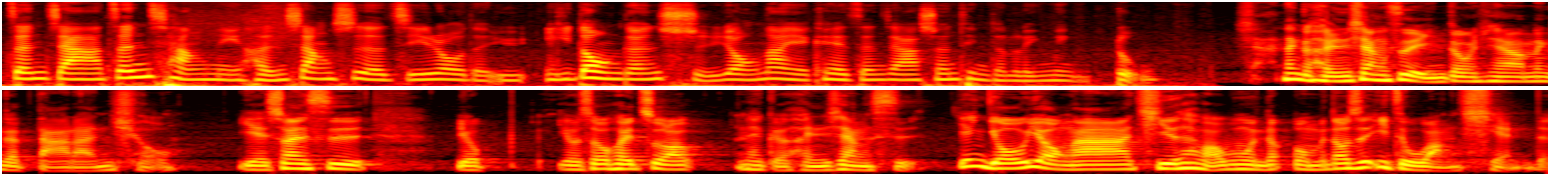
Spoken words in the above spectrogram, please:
增加增强你横向式的肌肉的移移动跟使用，那也可以增加身体的灵敏度。那个横向式的移动，像那个打篮球也算是有有时候会做到那个横向式，因为游泳啊，其实跑步我们都我们都是一直往前的。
